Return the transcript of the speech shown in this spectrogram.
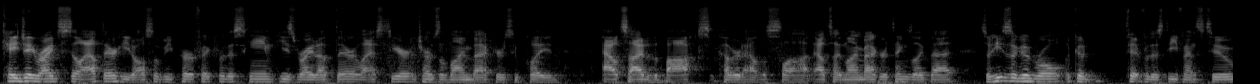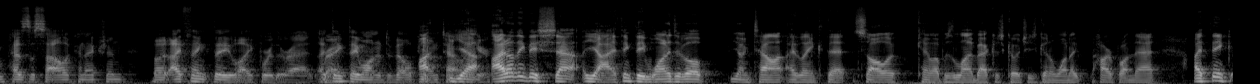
KJ Wright's still out there. He'd also be perfect for this scheme. He's right up there last year in terms of linebackers who played outside of the box, covered out in the slot, outside linebacker, things like that. So he's a good role, a good fit for this defense too. Has the solid connection, but I think they like where they're at. I Right. think they want to develop I- young talent yeah, here. I don't think they sa- Yeah, I think they want to develop young talent. I think that Saleh came up as a linebackers coach. He's going to want to harp on that. I think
